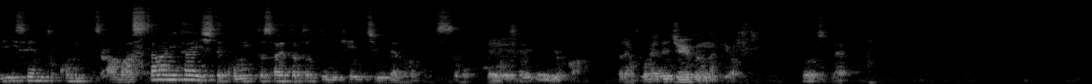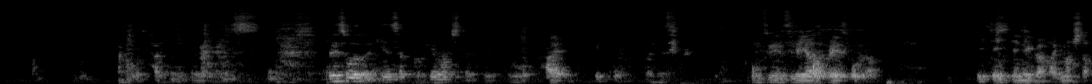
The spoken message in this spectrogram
リーセントコミット、あ、マスターに対してコミットされた時に検知みたいなのができそう。えーそれでいいのか。確かにそれで十分な気が。そうですね。はい、お願いします。プレイスホルダーで検索かけましたけど、はい。結構いっぱい出てくる。コンフィデンスレイヤーズプレイスフォルダ。1.1.0から入りました。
